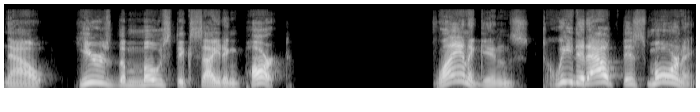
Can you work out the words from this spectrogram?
Now, here's the most exciting part. Flanigan's tweeted out this morning.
